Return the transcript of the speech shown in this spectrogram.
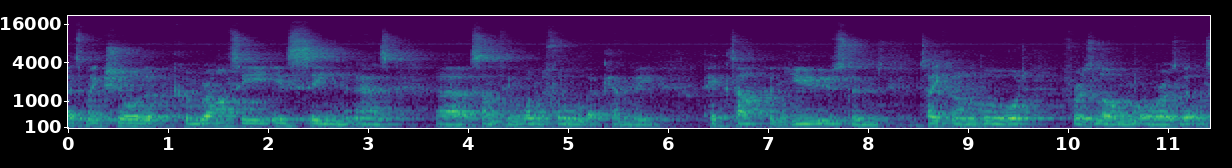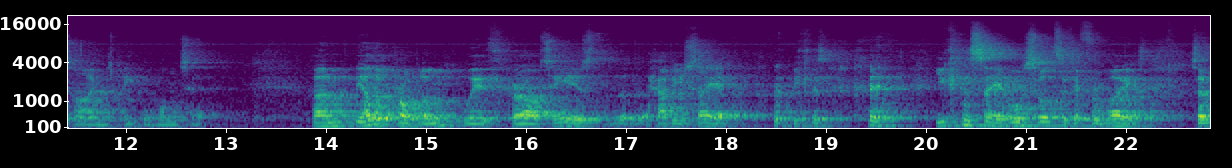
Let's make sure that karate is seen as uh, something wonderful that can be picked up and used and taken on board for as long or as little time as people want it. Um, the other problem with karate is that, how do you say it? because you can say it all sorts of different ways. So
